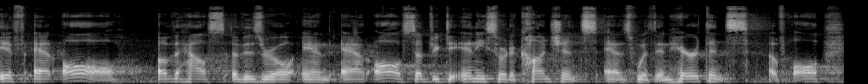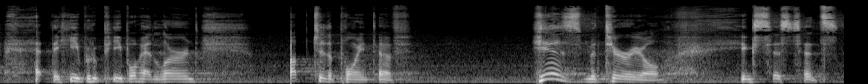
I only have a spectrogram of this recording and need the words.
if at all, of the house of Israel and at all subject to any sort of conscience as with inheritance of all that the Hebrew people had learned up to the point of his material existence.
